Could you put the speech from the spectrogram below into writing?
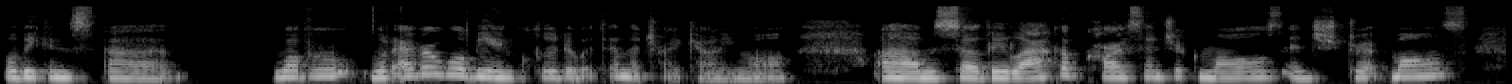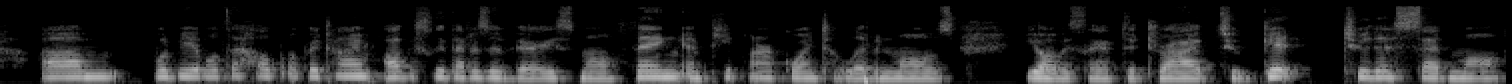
will be cons- uh, whatever, whatever will be included within the Tri County Mall. Um, so the lack of car centric malls and strip malls um, would be able to help over time. Obviously, that is a very small thing, and people aren't going to live in malls. You obviously have to drive to get to this said mall,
